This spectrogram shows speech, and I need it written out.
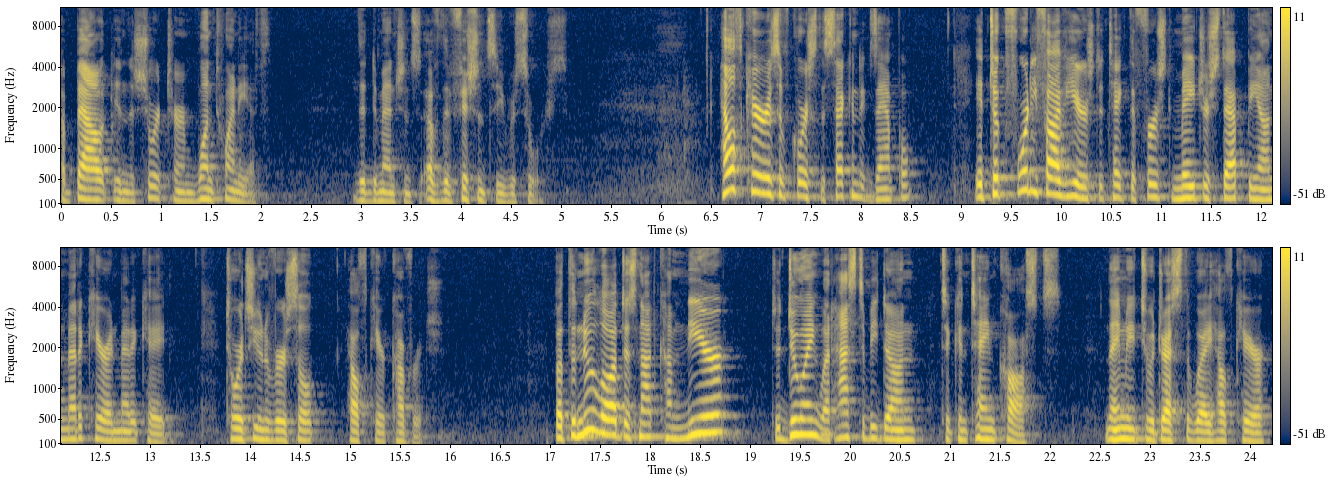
about, in the short term, 1/20th the dimensions of the efficiency resource. Healthcare is, of course, the second example. It took 45 years to take the first major step beyond Medicare and Medicaid towards universal health care coverage. But the new law does not come near to doing what has to be done to contain costs, namely to address the way health care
